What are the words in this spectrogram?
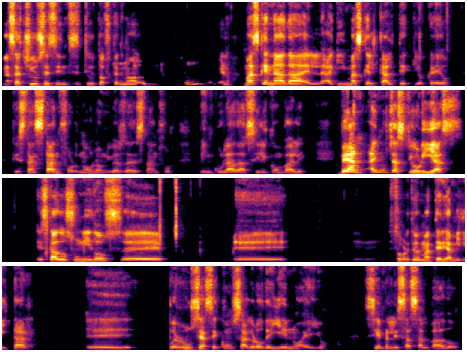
Massachusetts Institute of Technology. Bueno, más que nada, aquí, más que el Caltech, yo creo que está en Stanford, ¿no? La Universidad de Stanford, vinculada a Silicon Valley. Vean, hay muchas teorías. Estados Unidos eh, sobre todo en materia militar, eh, pues Rusia se consagró de lleno a ello, siempre les ha salvado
